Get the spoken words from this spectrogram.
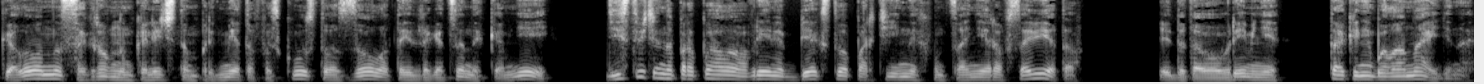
Колонна с огромным количеством предметов искусства, золота и драгоценных камней действительно пропала во время бегства партийных функционеров Советов, и до того времени так и не была найдена.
